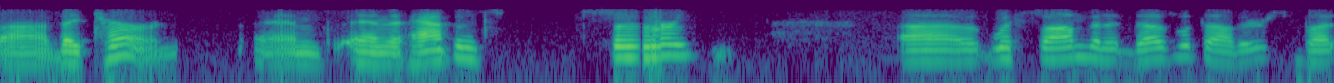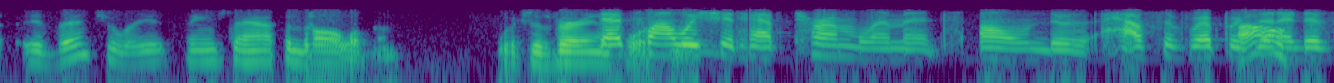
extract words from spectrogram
Uh, they turn, and and it happens sooner uh, with some than it does with others, but eventually it seems to happen to all of them, which is very That's why we should have term limits on the House of Representatives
